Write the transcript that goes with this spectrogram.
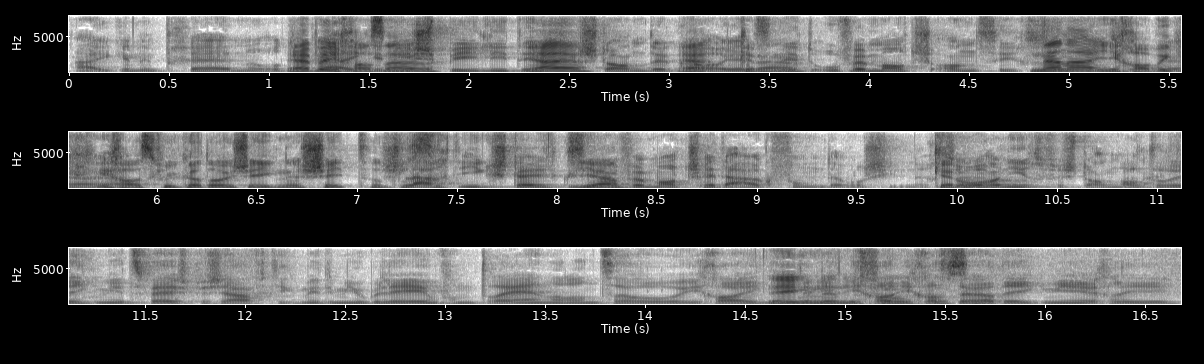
eigenen Trainer oder Eben, eigene Spielidee ja, ja. verstanden. Ja, jetzt genau. nicht auf ein Match an sich. Nein, so nein, ich habe wirklich, ich habe das Gefühl, da ist irgendein Shit. Schlecht eingestellt gewesen, ja. auf ein Match hat er auch gefunden wahrscheinlich. Genau. So habe ich es verstanden. Oder irgendwie zu fest beschäftigt mit dem Jubiläum vom Trainer und so. Ich habe irgendwie, ich, ich, habe dort irgendwie ein bisschen,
